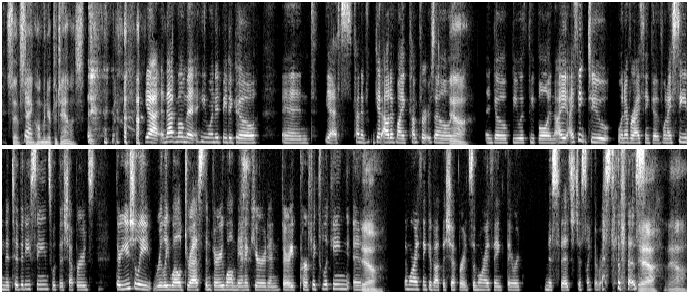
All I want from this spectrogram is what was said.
instead of staying yeah. home in your pajamas. yeah. And that moment, he wanted me to go and, yes, kind of get out of my comfort zone. Yeah. And go be with people. And I, I think too, whenever I think of when I see nativity scenes with the shepherds, they're usually really well dressed and very well manicured and very perfect looking. And yeah. the more I think about the shepherds, the more I think they were misfits just like the rest of us. Yeah, yeah,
